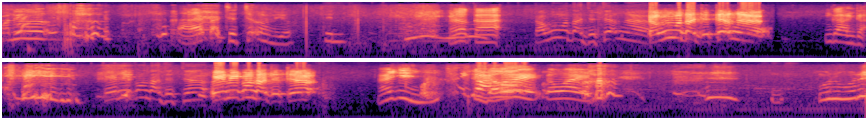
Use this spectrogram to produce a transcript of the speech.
Mana? Ah tak cecek kan ya. Ayo kak. Kamu mau tak jejak nggak? Kamu mau tak jejak nggak? Enggak enggak. Ini kok tak jejak? Ini kok tak jejak? Aji. Kawai kawai. Muru muru.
